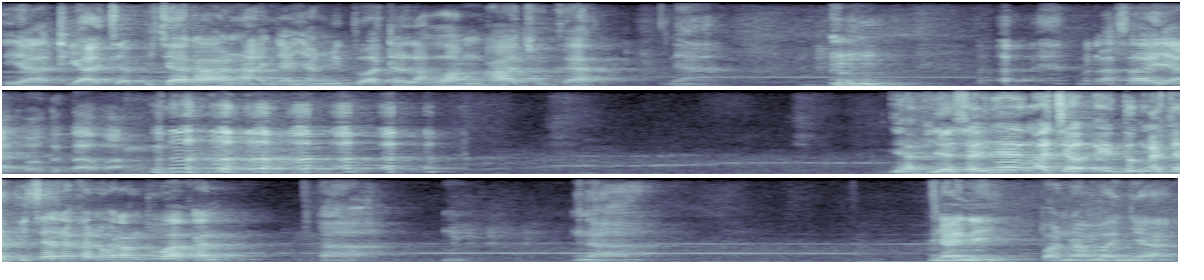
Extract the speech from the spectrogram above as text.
ya diajak bicara anaknya yang itu adalah langka juga. Ya. Merasa ya kok ketawa. ya biasanya ngajak itu ngajak bicara kan orang tua kan nah nah nah ini apa namanya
